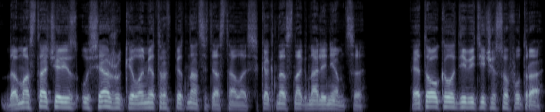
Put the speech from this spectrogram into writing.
До моста через Усяжу километров 15 осталось, как нас нагнали немцы. Это около девяти часов утра.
